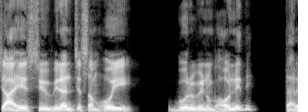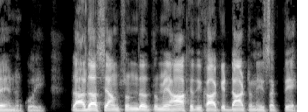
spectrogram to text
चाहे शिव विरंच सम होई, गुरु विनुभव निधि, तरह न कोई। राधा श्याम सुंदर तुम्हें आँख दिखा के डांट नहीं सकते।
